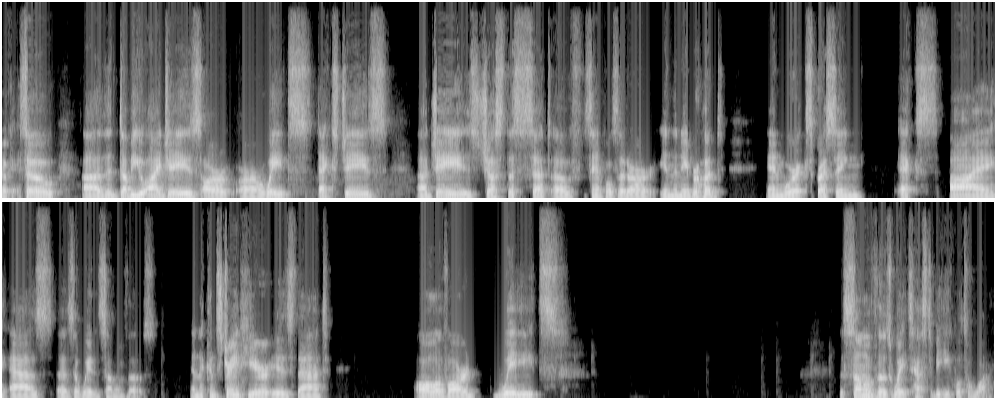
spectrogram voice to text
Okay, so uh, the Wij's are, are weights, xj's. Uh, J is just the set of samples that are in the neighborhood, and we're expressing xi as, as a weighted sum of those. And the constraint here is that all of our weights, the sum of those weights has to be equal to 1. All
